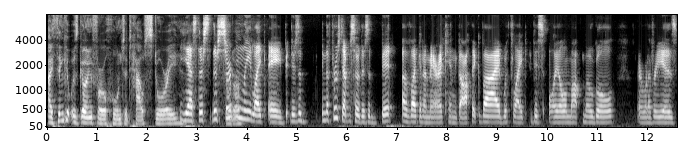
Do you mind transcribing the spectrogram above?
I think it was going for a haunted house story. Yes, there's there's certainly like a there's a in the first episode there's a bit of like an American gothic vibe with like this oil mo- mogul or whatever he is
